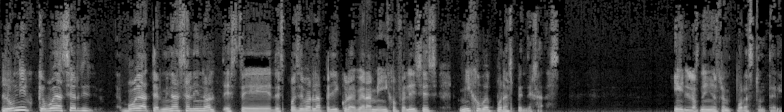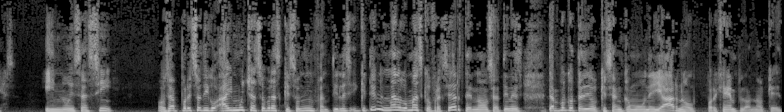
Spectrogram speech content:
Lo único que voy a hacer voy a terminar saliendo al- este después de ver la película y ver a mi hijo felices, mi hijo ve puras pendejadas. Y los niños ven puras tonterías. Y no es así. O sea, por eso digo, hay muchas obras que son infantiles y que tienen algo más que ofrecerte, ¿no? O sea, tienes, tampoco te digo que sean como un A. Arnold, por ejemplo, ¿no? Que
